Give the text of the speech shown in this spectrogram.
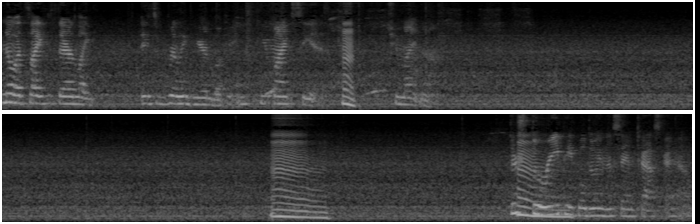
No, it's like they're like, it's really weird looking. You might see it, Hmm. but you might not. Hmm. There's three Hmm. people doing the same task I have.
